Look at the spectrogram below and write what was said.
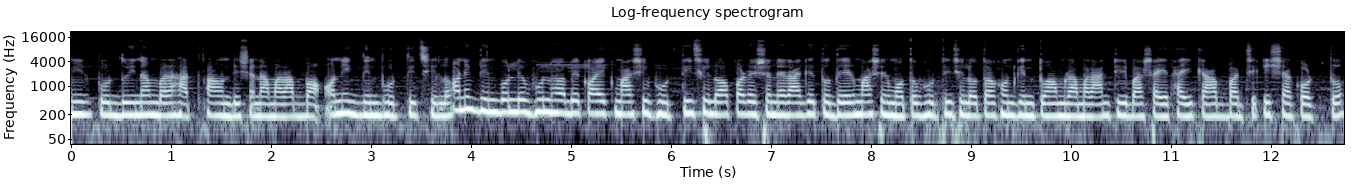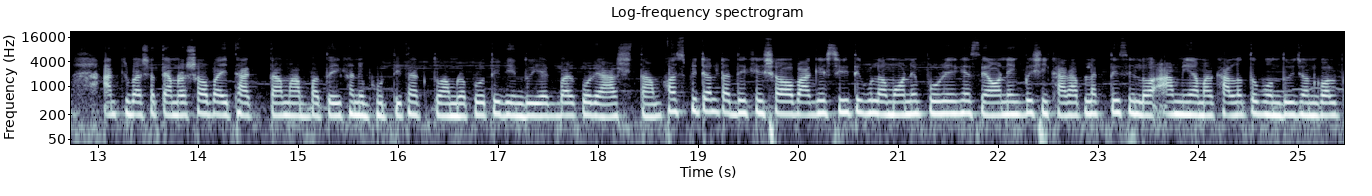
মিরপুর দুই নাম্বার হাট ফাউন্ডেশন, আমার আব্বা অনেক দিন ভর্তি ছিল। অনেক দিন বললে ভুল হবে, কয়েক মাসই ভর্তি ছিল। অপারেশনের আগে তো দেড় মাসের মতো ভর্তি ছিল। তখন কিন্তু আমরা আমার আন্টির বাসায় থাইকা আব্বার চিকিৎসা করতো। আন্টির বাসাতে আমরা সবাই থাকতাম, আব্বা তো এখানে ভর্তি থাকতো। আমরা প্রতিদিন দুই একবার করে আসতাম। হসপিটালটা দেখে সব আগের স্মৃতিগুলা মনে পড়ে গেছে। অনেক বেশি খারাপ লাগতেছিল। আমি আমার খালাতো বোন দুইজন গল্প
